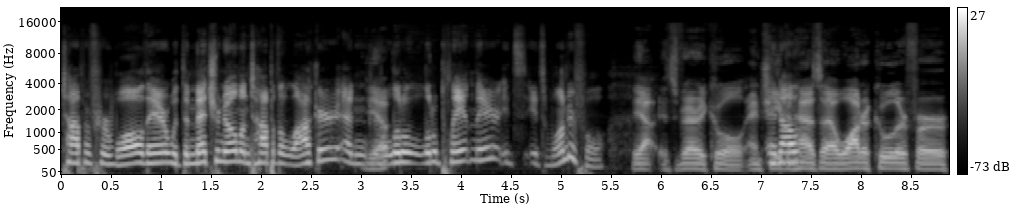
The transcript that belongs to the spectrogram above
top of her wall there, with the metronome on top of the locker and a little little plant in there. It's it's wonderful. Yeah, it's very cool, and she And even I'll- has a water cooler for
